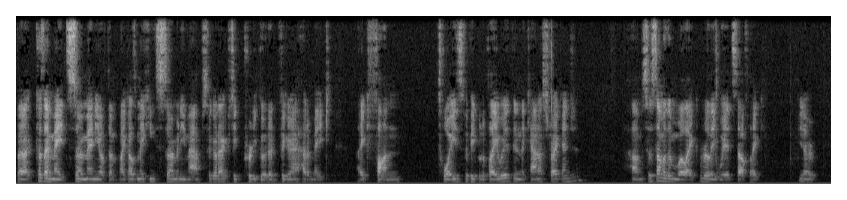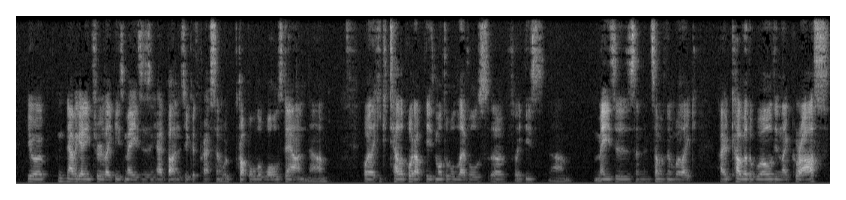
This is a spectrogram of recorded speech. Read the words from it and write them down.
but because I made so many of them, like I was making so many maps, I got actually pretty good at figuring out how to make like fun toys for people to play with in the Counter Strike engine. Um, so some of them were like really weird stuff, like you know you were navigating through like these mazes and you had buttons you could press and it would drop all the walls down. Um, or like you could teleport up these multiple levels of like these um, mazes, and then some of them were like I would cover the world in like grass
